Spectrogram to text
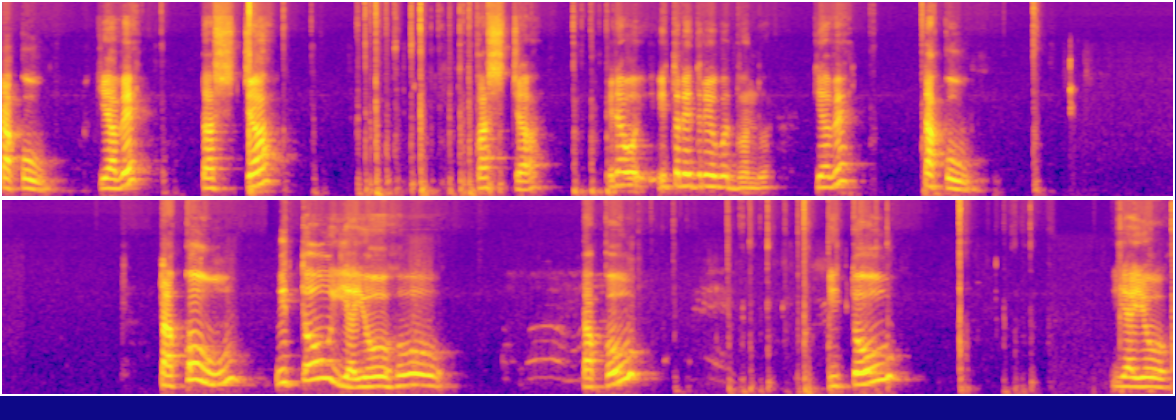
টকৌ কি হবে টশ্চ কশ্চ এটা ইতর ইতর দ্বন্দ্ব কি হবে টকৌ টকৌ ইতৌ ইয়োহ টকৌ ইতৌ ইয়োহ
